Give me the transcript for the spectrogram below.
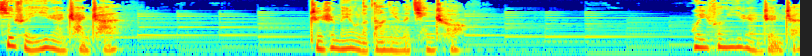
溪水依然潺潺，只是没有了当年的清澈；微风依然阵阵，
